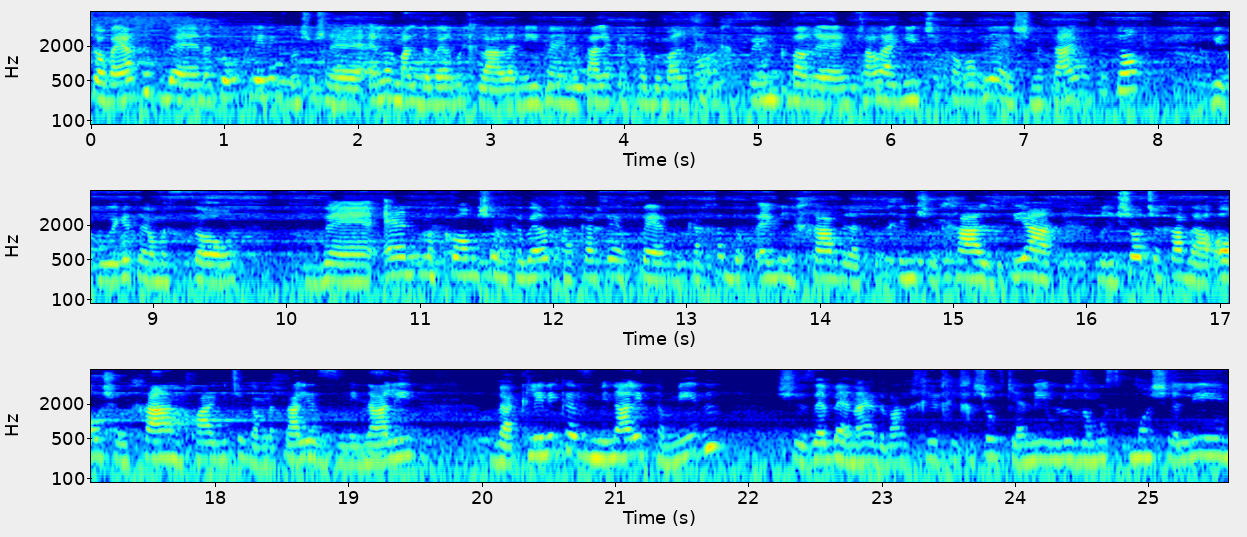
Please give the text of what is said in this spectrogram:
טוב, היחס בנטור קליניק זה משהו שאין על מה לדבר בכלל. אני ונטליה ככה במערכת יחסים כבר אה, אפשר להגיד שקרוב לשנתיים אוטוטו, והיא חוגגת היום עשור, ואין מקום שמקבל אותך ככה יפה וככה דואג לך ולצרכים שלך, לפי הדרישות שלך והאור שלך. אני יכולה להגיד שגם נטליה זמינה לי, והקליניקה זמינה לי תמיד. שזה בעיניי הדבר הכי הכי חשוב, כי אני עם לו"ז עמוס כמו שלי,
